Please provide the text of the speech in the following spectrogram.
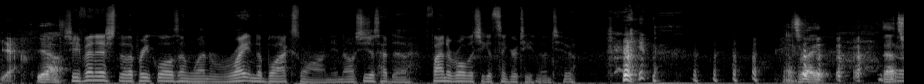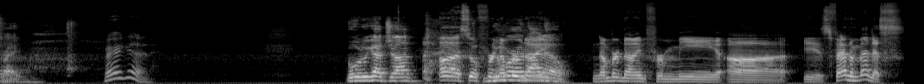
Yeah. Yeah. She finished the prequels and went right into Black Swan. You know, she just had to find a role that she could sink her teeth into. Right that's right. That's right. Very good. What do we got, John? Uh, so for Numero number nine, nine-o. number nine for me uh, is Phantom Menace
